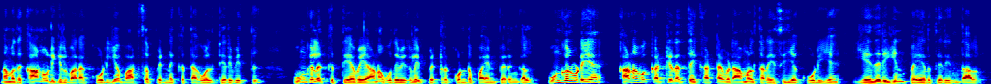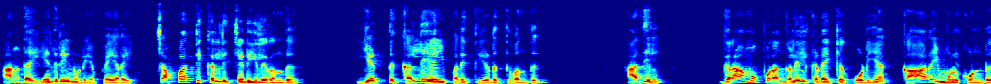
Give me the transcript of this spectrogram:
நமது காணொளியில் வரக்கூடிய வாட்ஸ்அப் எண்ணுக்கு தகவல் தெரிவித்து உங்களுக்கு தேவையான உதவிகளை பெற்றுக்கொண்டு பயன்பெறுங்கள். உங்களுடைய கனவு கட்டிடத்தை கட்டவிடாமல் தடை செய்யக்கூடிய எதிரியின் பெயர் தெரிந்தால் அந்த எதிரியினுடைய பெயரை சப்பாத்தி கள்ளி செடியிலிருந்து எட்டு கல்லியை பறித்து எடுத்து வந்து அதில் கிராமப்புறங்களில் கிடைக்கக்கூடிய காரை முள் கொண்டு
